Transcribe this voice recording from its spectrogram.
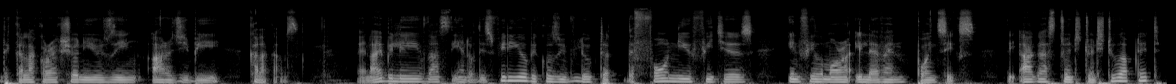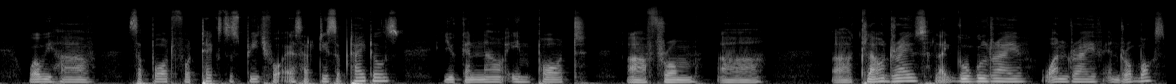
the color correction using RGB color curves and I believe that's the end of this video because we've looked at the four new features in Filmora 11.6, the August 2022 update, where we have support for text to speech for SRT subtitles. You can now import uh, from uh, uh, cloud drives like Google Drive, OneDrive, and Dropbox.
